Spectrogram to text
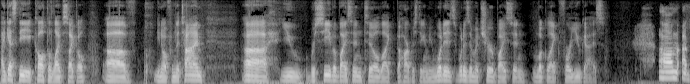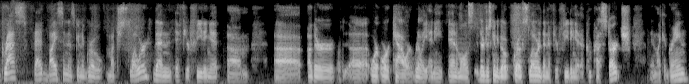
I guess, the call it the life cycle of, you know, from the time uh, you receive a bison till like the harvesting? I mean, what is what does a mature bison look like for you guys? Um, a grass-fed bison is going to grow much slower than if you're feeding it um, uh, other uh, or or cow or really any animals. They're just going to go grow slower than if you're feeding it a compressed starch and like a grain.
